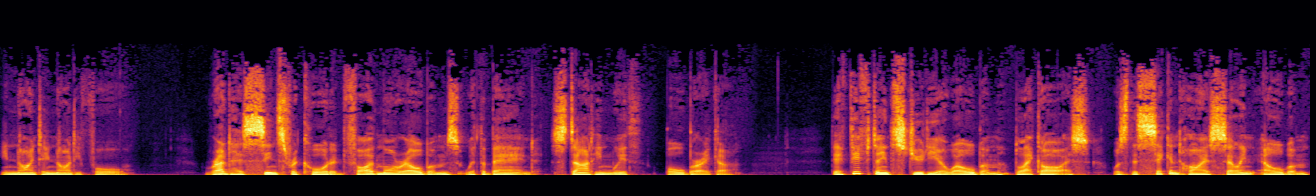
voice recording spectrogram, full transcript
in 1994. Rudd has since recorded five more albums with the band, starting with Ballbreaker. Their 15th studio album, Black Ice, was the second highest selling album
